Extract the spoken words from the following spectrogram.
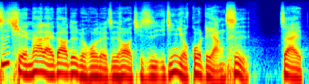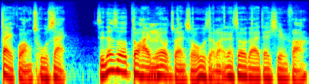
之前他来到日本火腿之后，其实已经有过两次在代广出赛，只那时候都还没有转守护神嘛，那时候都还在先发。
